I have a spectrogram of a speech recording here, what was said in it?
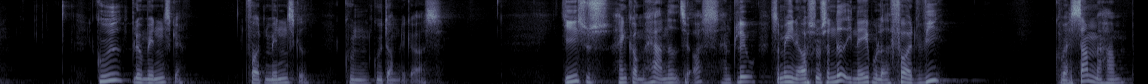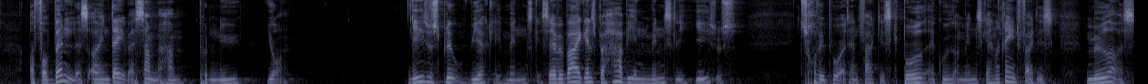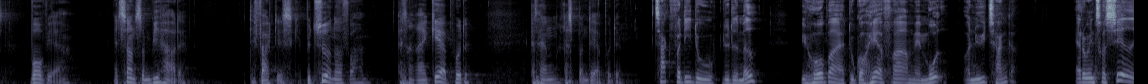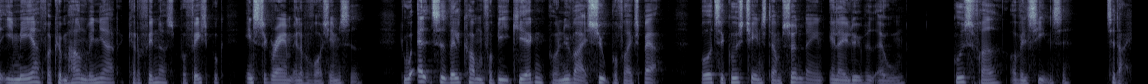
Gud blev menneske, for at mennesket kunne guddommeliggøres. Jesus, han kom her ned til os. Han blev, som en af os, slog sig ned i nabolaget, for at vi kunne være sammen med ham, og forvandles og en dag være sammen med ham på den nye jord. Jesus blev virkelig menneske. Så jeg vil bare igen spørge, har vi en menneskelig Jesus? Tror vi på, at han faktisk både er Gud og menneske? Han rent faktisk møder os, hvor vi er. At sådan som vi har det, det faktisk betyder noget for ham. At han reagerer på det. At han responderer på det. Tak fordi du lyttede med. Vi håber, at du går herfra med mod og nye tanker. Er du interesseret i mere fra København Vineyard, kan du finde os på Facebook, Instagram eller på vores hjemmeside. Du er altid velkommen forbi kirken på Nyvej 7 på Frederiksberg, både til gudstjeneste om søndagen eller i løbet af ugen. Guds fred og velsignelse til dig.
